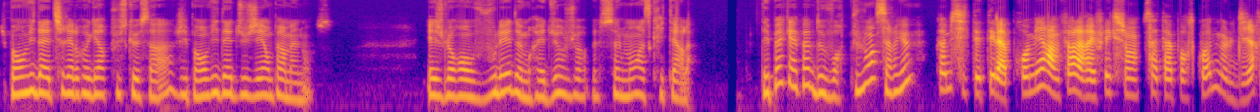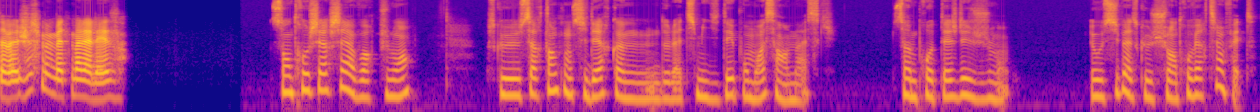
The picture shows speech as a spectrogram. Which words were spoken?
J'ai pas envie d'attirer le regard plus que ça, j'ai pas envie d'être jugée en permanence et je leur en voulais de me réduire seulement à ce critère-là. T'es pas capable de voir plus loin, sérieux? Comme si t'étais la première à me faire la réflexion. Ça t'apporte quoi de me le dire? Ça va juste me mettre mal à l'aise. Sans trop chercher à voir plus loin, parce que certains considèrent comme de la timidité, pour moi c'est un masque. Ça me protège des jugements. Et aussi parce que je suis introvertie en fait.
